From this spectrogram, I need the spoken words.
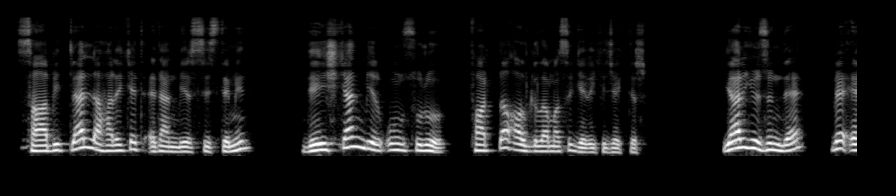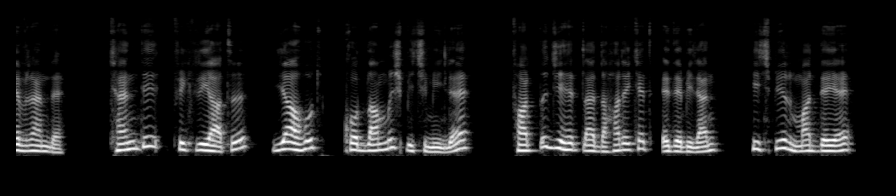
sabitlerle hareket eden bir sistemin değişken bir unsuru farklı algılaması gerekecektir. Yeryüzünde ve evrende kendi fikriyatı yahut kodlanmış biçimiyle farklı cihetlerde hareket edebilen hiçbir maddeye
